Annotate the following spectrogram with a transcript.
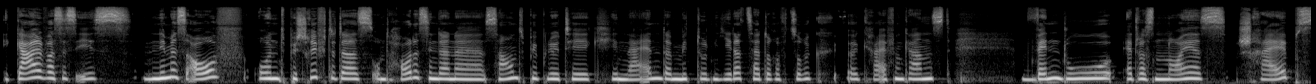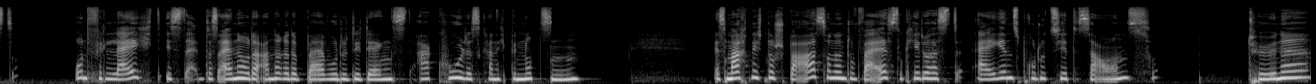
Egal was es ist, nimm es auf und beschrifte das und hau das in deine Soundbibliothek hinein, damit du jederzeit darauf zurückgreifen kannst, wenn du etwas Neues schreibst. Und vielleicht ist das eine oder andere dabei, wo du dir denkst, ah cool, das kann ich benutzen. Es macht nicht nur Spaß, sondern du weißt, okay, du hast eigens produzierte Sounds, Töne,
